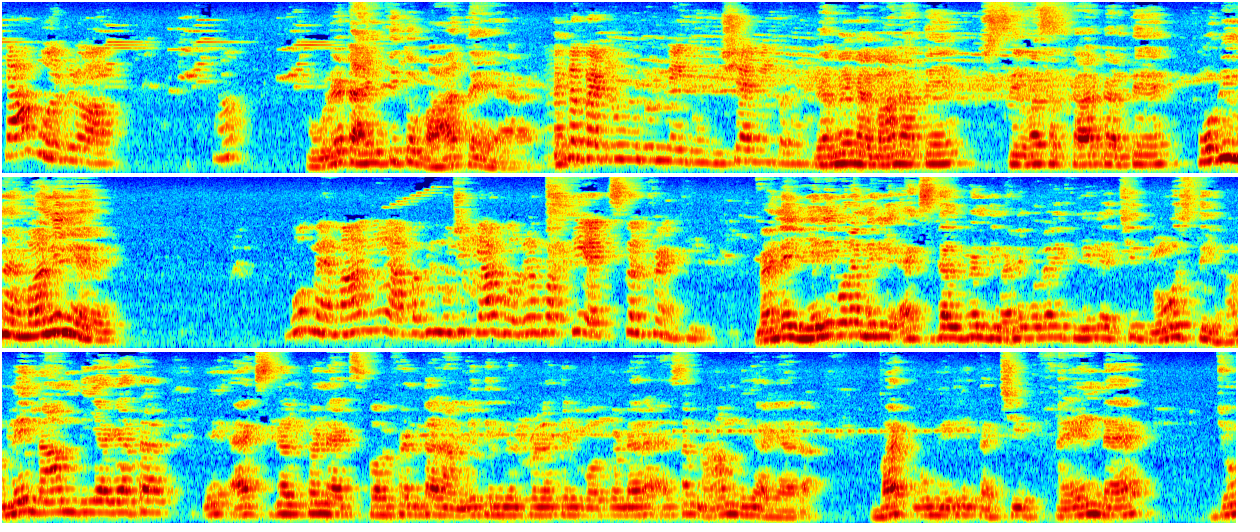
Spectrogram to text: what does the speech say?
क्या बोल रहे हो आप? हाँ? थोड़े टाइम की तो बात है यार। मैं अपना बेडरूम रूम नहीं दूँगी शेयर नहीं करूँगी। घर में मेहमान आते हैं सेवा सत्कार करते हैं वो भी मेहमान ही है। वो मेहमान ही आप अभी मुझे क्या बोल रहे हो? वो आपकी एक्स गर्लफ्रेंड थी। मैंने ये नहीं बोला मेरी एक्स गर्लफ्रेंड थी मैंने बोला एक मेरी अच्छी दोस्त थी। हमें नाम दिया गया था ये एक्स गर्लफ्रेंड एक्स बॉयफ्रेंड का नाम है तेरी गर्लफ्रेंड है तेरी बॉयफ्रेंड है ऐसा नाम दिया गया था। बट वो मेरी एक अच्छी फ्रेंड है जो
